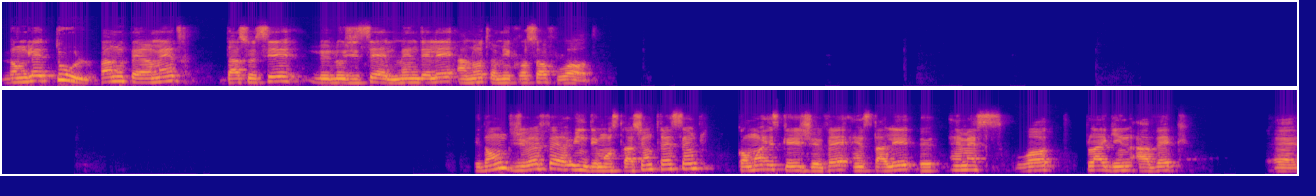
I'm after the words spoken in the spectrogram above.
l'onglet Tool va nous permettre d'associer le logiciel Mendeley à notre Microsoft Word. Et donc, je vais faire une démonstration très simple comment est-ce que je vais installer le MS Word plugin avec euh,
